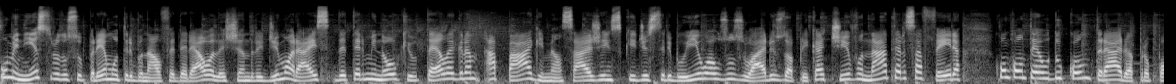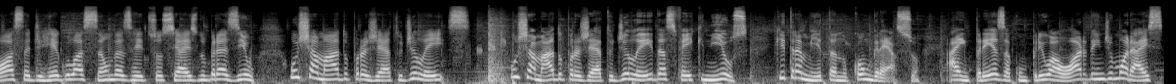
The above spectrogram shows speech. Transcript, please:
O ministro do Supremo Tribunal Federal, Alexandre de Moraes, determinou que o Telegram apague mensagens que distribuiu aos usuários do aplicativo na terça-feira com conteúdo contrário à proposta de regulação das redes sociais no Brasil, o chamado projeto de leis o chamado projeto de lei das fake news, que tramita no Congresso. A empresa cumpriu a ordem de Moraes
